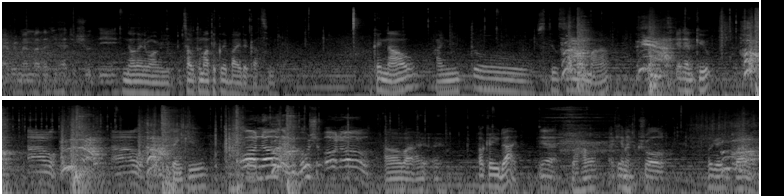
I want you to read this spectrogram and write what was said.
I remember that you had to shoot the. Not anymore. It's automatically by the cutscene. Okay, now I need to steal some more mana. Get him. Thank you. Ow! Ow! Thank you. Oh no! There's a bush. Oh no! Oh, I, I, okay, you died. Yeah, Wow. I cannot crawl. Okay, wow.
